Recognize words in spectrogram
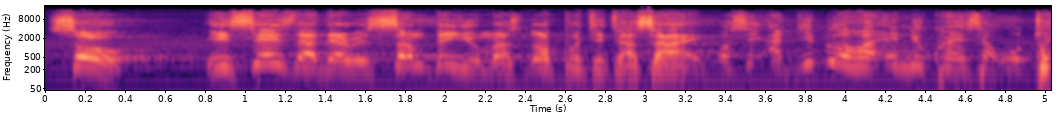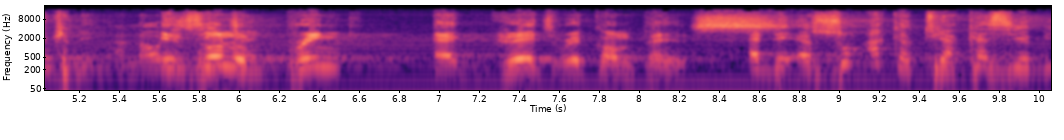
So he says that there is something you must not put it aside. Ɔsɛ adeɛ bi wɔ hɔ a ɛnni kwan sɛ woto twene anaa wode It's going to bring a great recompense. ɛde ɛso akatua kɛseɛ bi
